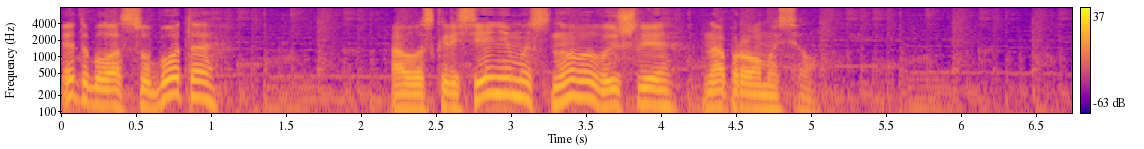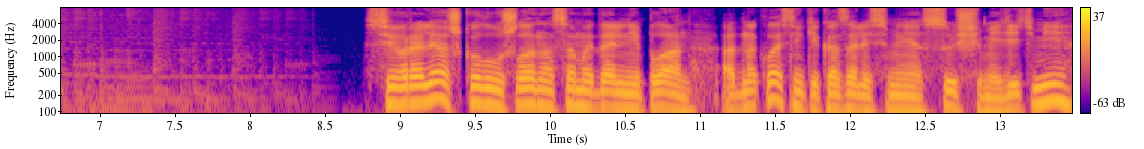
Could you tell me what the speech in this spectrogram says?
Это была суббота, а в воскресенье мы снова вышли на промысел. С февраля школа ушла на самый дальний план. Одноклассники казались мне сущими детьми,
